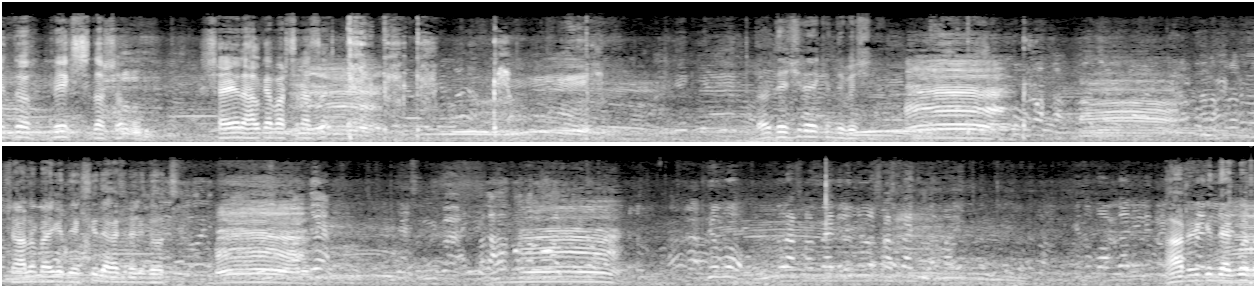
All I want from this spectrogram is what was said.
কিন্তু মিক্সড দর্শক। শাহিয়াল হালকা পার্সেন্ট আছে। দেশিরাই কিন্তু বেশি। শালম ভাইকে দেখছি দেখাশোনা কিন্তু হচ্ছে। হাটের কিন্তু একবার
